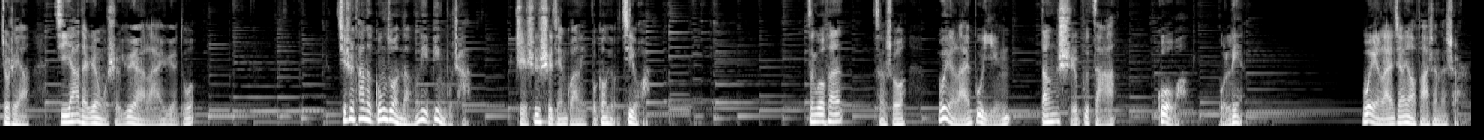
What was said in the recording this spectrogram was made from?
就这样积压的任务是越来越多。其实他的工作能力并不差，只是时间管理不够有计划。曾国藩曾说：“未来不迎，当时不杂，过往不恋。”未来将要发生的事儿，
